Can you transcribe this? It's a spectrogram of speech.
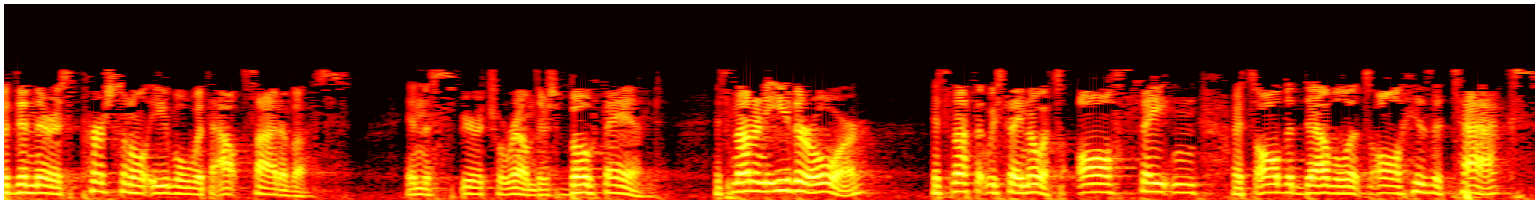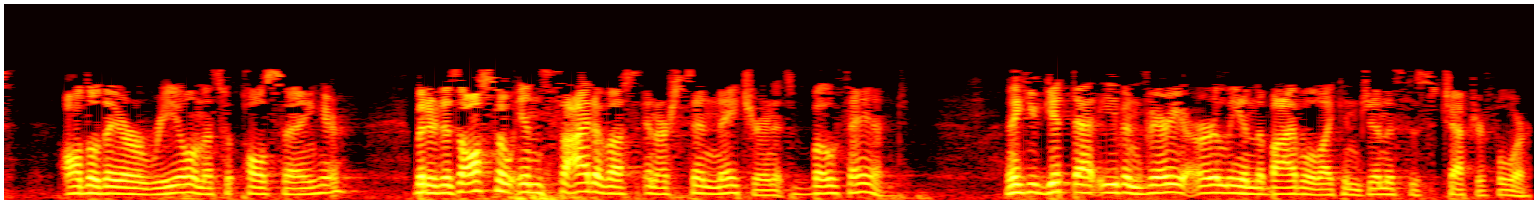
but then there is personal evil with outside of us in the spiritual realm. There's both and. It's not an either or. It's not that we say, no, it's all Satan, it's all the devil, it's all his attacks, although they are real, and that's what Paul's saying here. But it is also inside of us in our sin nature, and it's both and. I think you get that even very early in the Bible, like in Genesis chapter 4.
